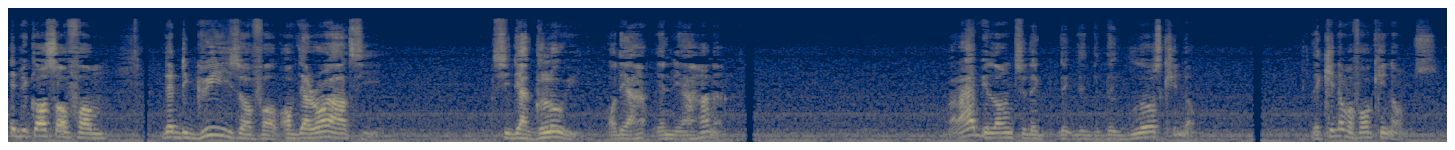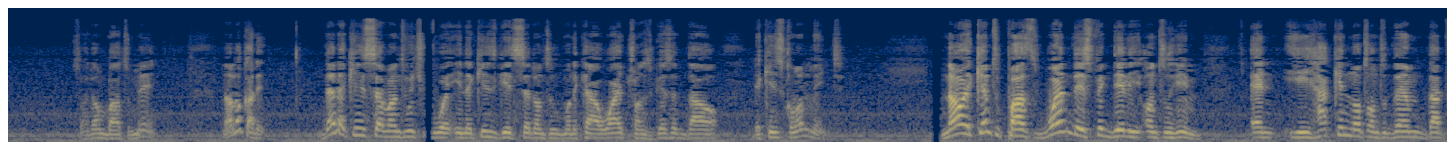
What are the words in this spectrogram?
it's because of um, the degrees of, of their royalty, see their glory or their and their honor. But I belong to the, the, the, the glorious kingdom, the kingdom of all kingdoms. So I don't bow to men. Now look at it. Then the king's servants which were in the king's gate said unto Mordecai, Why transgressed thou the king's commandment? Now it came to pass when they spake daily unto him, and he hearkened not unto them that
